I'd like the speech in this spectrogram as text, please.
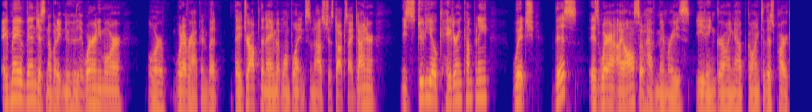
it may have been just nobody knew who they were anymore or whatever happened, but they dropped the name at one point, so now it's just Dockside Diner. The Studio Catering Company, which this is where I also have memories eating growing up, going to this park.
